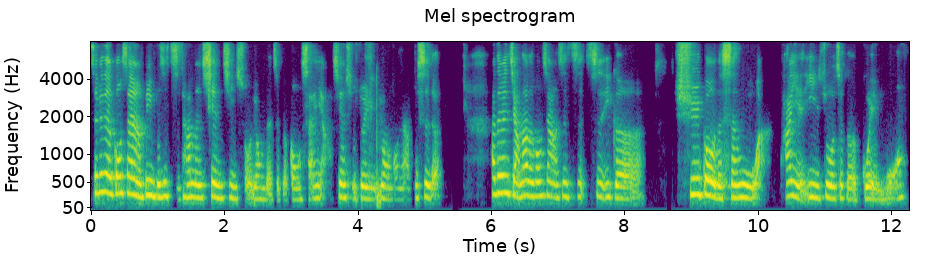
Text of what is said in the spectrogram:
这边的公山羊并不是指他们献祭所用的这个公山羊，献赎罪用公山羊，不是的。他这边讲到的公山羊是指是一个虚构的生物啊，它也译作这个鬼魔。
